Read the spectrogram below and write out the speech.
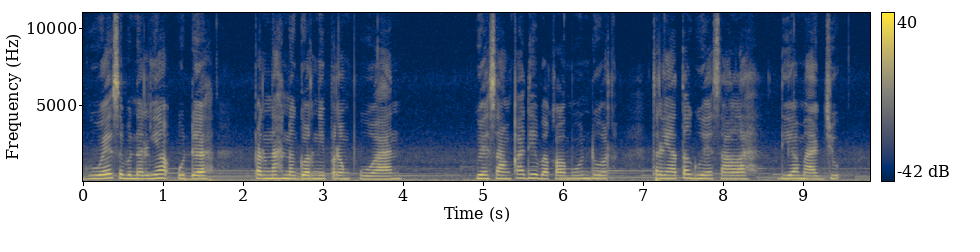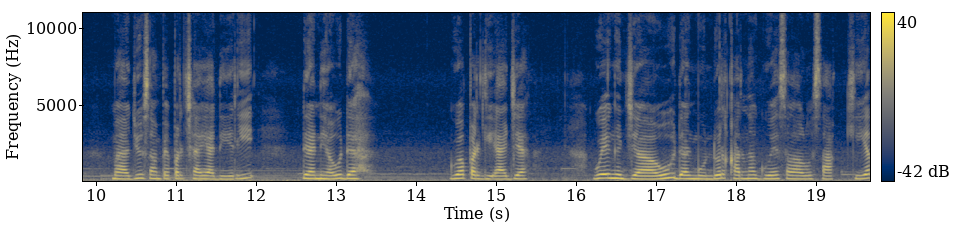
gue sebenarnya udah pernah negor nih perempuan Gue sangka dia bakal mundur. Ternyata gue salah. Dia maju. Maju sampai percaya diri dan ya udah. Gue pergi aja. Gue ngejauh dan mundur karena gue selalu sakit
